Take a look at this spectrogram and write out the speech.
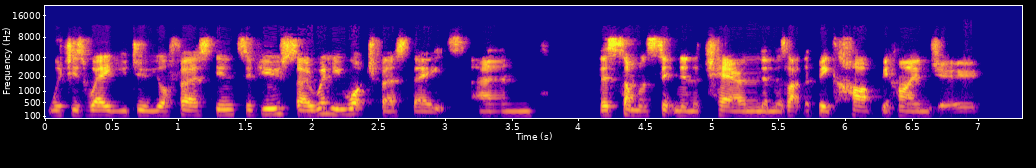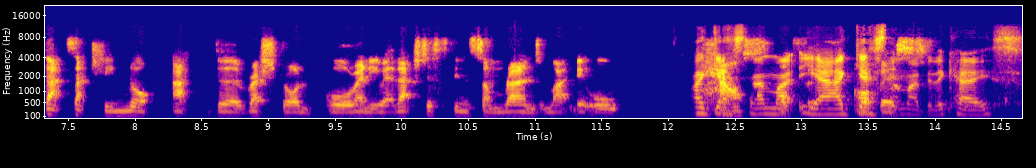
which is where you do your first interview. So when you watch First Dates and there's someone sitting in a chair and then there's like the big heart behind you, that's actually not at the restaurant or anywhere. That's just in some random like little. I guess that might. Yeah, I guess office. that might be the case.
